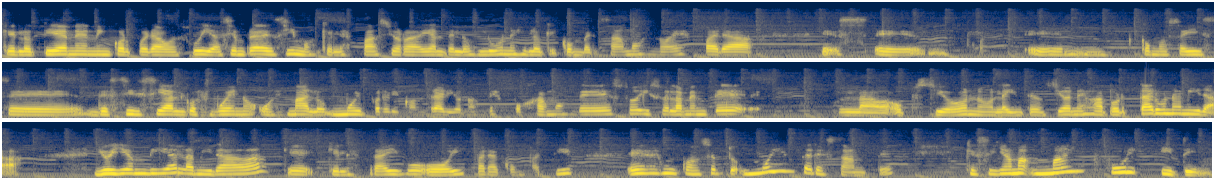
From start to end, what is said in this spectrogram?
que lo tienen incorporado en su vida. Siempre decimos que el espacio radial de los lunes y lo que conversamos no es para es, eh, em, como se dice, decir si algo es bueno o es malo, muy por el contrario, nos despojamos de eso y solamente la opción o la intención es aportar una mirada. Y hoy en día la mirada que, les traigo hoy para compartir es un concepto muy interesante que se llama Mindful Eating.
